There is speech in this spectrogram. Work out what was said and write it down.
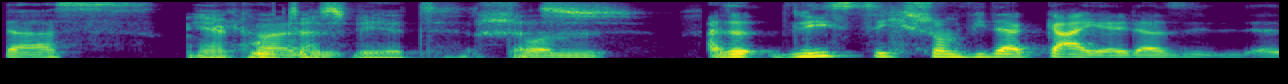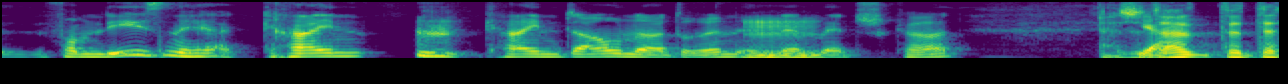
Das ja, gut, das wird schon. Das also liest sich schon wieder geil. Da, äh, vom Lesen her kein, kein Downer drin in der mhm. Matchcard. Also ja. da, da,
